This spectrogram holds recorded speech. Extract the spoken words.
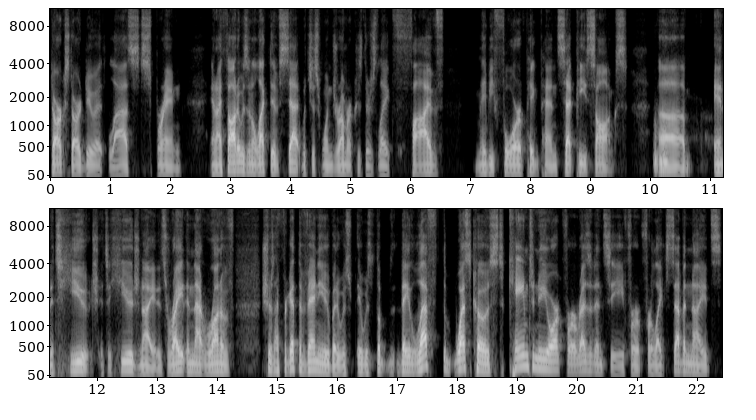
Dark Star do it last spring, and I thought it was an elective set with just one drummer because there's like five, maybe four Pigpen set piece songs, mm-hmm. uh, and it's huge. It's a huge night. It's right in that run of shows. I forget the venue, but it was it was the they left the West Coast, came to New York for a residency for for like seven nights,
